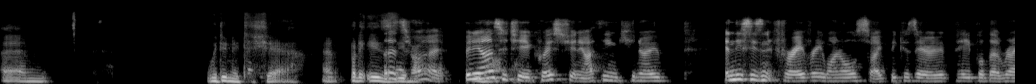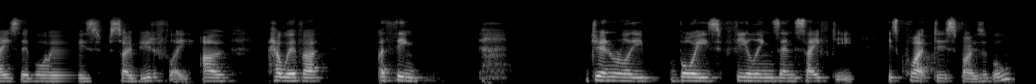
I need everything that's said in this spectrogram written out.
um we do need to share um, but it is that's you know, right but in answer to your question i think you know and this isn't for everyone also because there are people that raise their boys so beautifully uh, however i think generally boys' feelings and safety is quite disposable.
